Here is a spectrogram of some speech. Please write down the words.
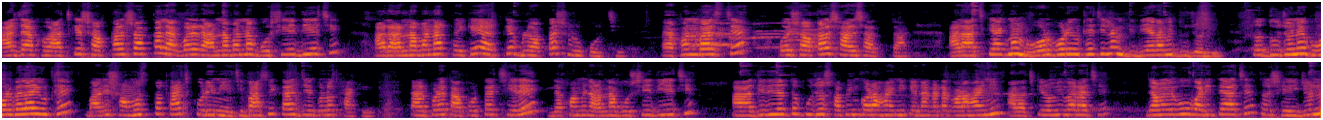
আর দেখো, আজকে সকাল সকাল একবারে রান্না বান্না বসিয়ে দিয়েছি আর রান্না বান্না থেকে আজকে ব্লগটা শুরু করছি। এখন বাজছে ওই সকাল সাড়ে সাতটা। আর আজকে একদম ভোর ভোরে উঠেছিলাম, দিদি আর আমি দুজনেই। তো দুজনে ভোরবেলায় উঠে বাড়ির সমস্ত কাজ করে নিয়েছি, বাসি কাজ যেগুলো থাকে। তারপরে কাপড়টা ছেড়ে, দেখো আমি রান্না বসিয়ে দিয়েছি। আর দিদিদের তো পুজো শপিং করা হয়নি, কেনাকাটা করা হয়নি, আর আজকে রবিবার আছে, জামাইবাবু বাড়িতে আছে, তো সেই জন্য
